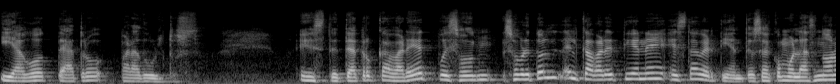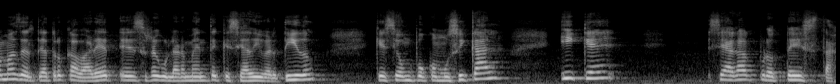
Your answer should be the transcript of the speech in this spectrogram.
y hago teatro para adultos. Este teatro cabaret, pues son, sobre todo el cabaret tiene esta vertiente, o sea, como las normas del teatro cabaret es regularmente que sea divertido, que sea un poco musical y que se haga protesta,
